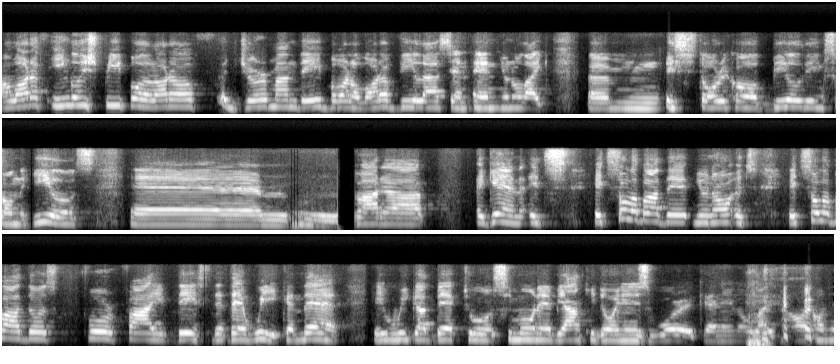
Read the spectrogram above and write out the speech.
A lot of English people, a lot of German, they bought a lot of villas and, and you know, like um, historical buildings on the hills. Um, but uh, again, it's it's all about the, you know, it's it's all about those four or five days that, that week. And then we got back to Simone Bianchi doing his work and, you know, like on, on.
